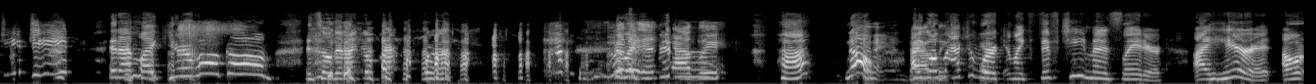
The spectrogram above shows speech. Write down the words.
cheep cheep. And I'm like, "You're welcome." And so then I go back. And like, badly. Huh? No, I go back to work, and like 15 minutes later, I hear it out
